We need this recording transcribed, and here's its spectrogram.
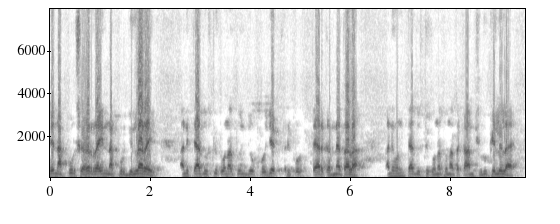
हे नागपूर शहर राहील नागपूर जिल्हा राहील आणि त्या दृष्टिकोनातून जो प्रोजेक्ट रिपोर्ट तयार करण्यात आला आणि म्हणून त्या दृष्टिकोनातून आता काम सुरू केलेलं आहे.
